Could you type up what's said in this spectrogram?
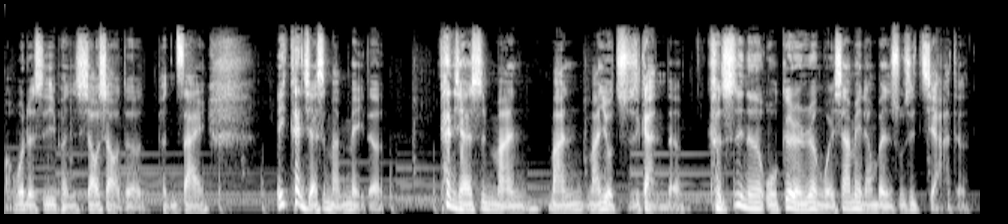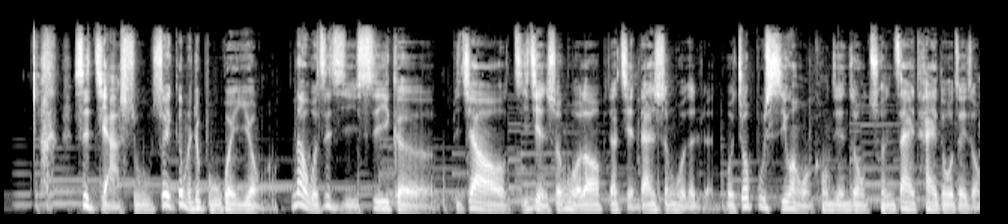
啊，或者是一盆小小的盆栽，诶，看起来是蛮美的，看起来是蛮蛮蛮有质感的。可是呢，我个人认为下面两本书是假的，是假书，所以根本就不会用。那我自己是一个比较极简生活咯，比较简单生活的人，我就不希望我空间中存在太多这种。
